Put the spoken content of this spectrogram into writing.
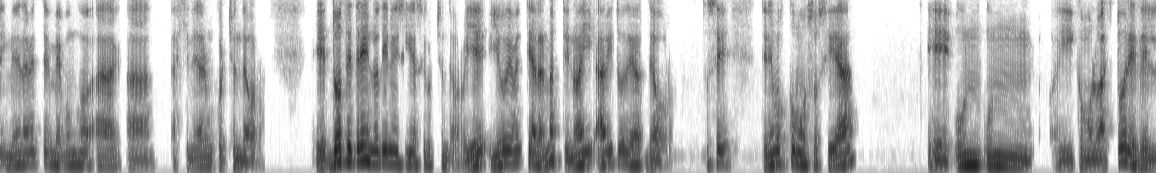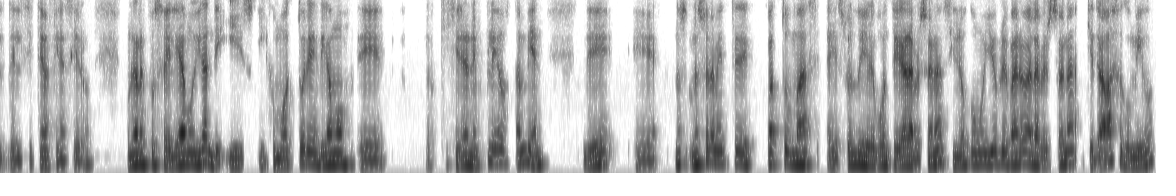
inmediatamente me pongo a, generar un colchón de ahorro. dos de tres no tienen ni siquiera ese colchón de ahorro. Y, y obviamente alarmante, no hay hábito de, de ahorro. Entonces, tenemos como sociedad un, y como los actores del, del, sistema financiero, una responsabilidad muy grande. Y, y como actores, digamos, los que generan empleos también, de eh, no, no, solamente de cuánto más eh, sueldo yo le puedo entregar a la persona, sino cómo yo preparo a la persona que trabaja conmigo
